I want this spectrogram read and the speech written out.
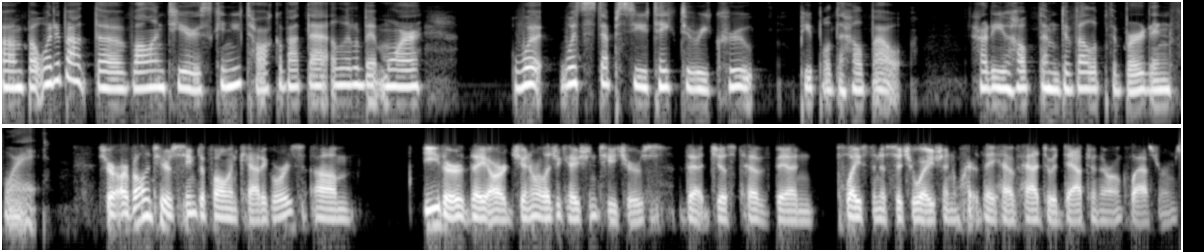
Um, but what about the volunteers? Can you talk about that a little bit more? What what steps do you take to recruit people to help out? How do you help them develop the burden for it? Sure. Our volunteers seem to fall in categories. Um, either they are general education teachers that just have been placed in a situation where they have had to adapt in their own classrooms.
